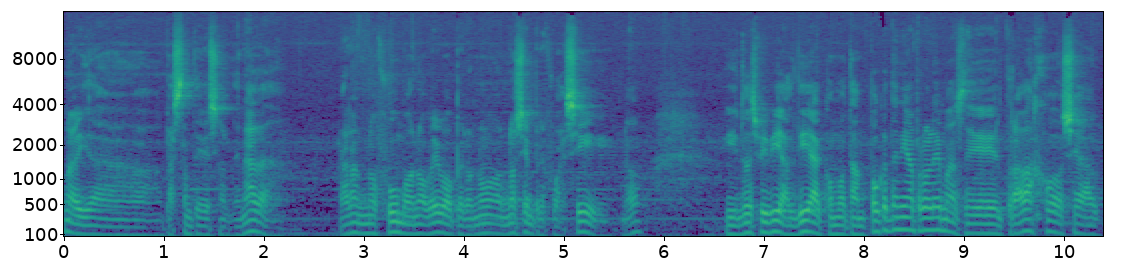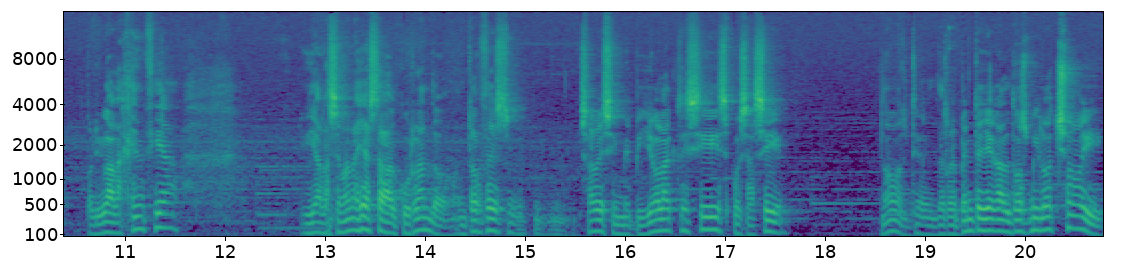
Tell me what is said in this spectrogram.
una vida bastante desordenada. Ahora no fumo, no bebo, pero no, no siempre fue así, ¿no? Y entonces vivía al día. Como tampoco tenía problemas del trabajo, o sea, pues iba a la agencia y a la semana ya estaba currando. Entonces, ¿sabes? Si me pilló la crisis, pues así. ¿no? De repente llega el 2008 y,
